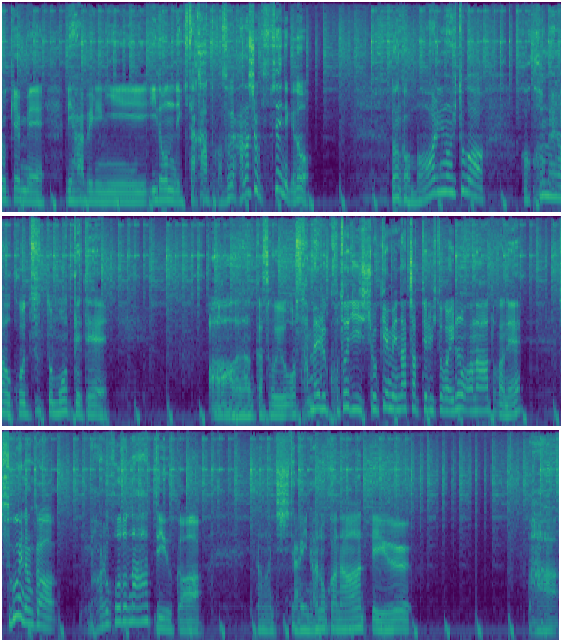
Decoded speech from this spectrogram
生懸命リハビリに挑んできたかとかそういう話を聞きたいんだけどなんか周りの人がカメラをこうずっと持っててあーなんかそういう収めることに一生懸命になっちゃってる人がいるのかなとかね。すごいなんかなるほどなっていうかなんか時代なのかなっていう。まあ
